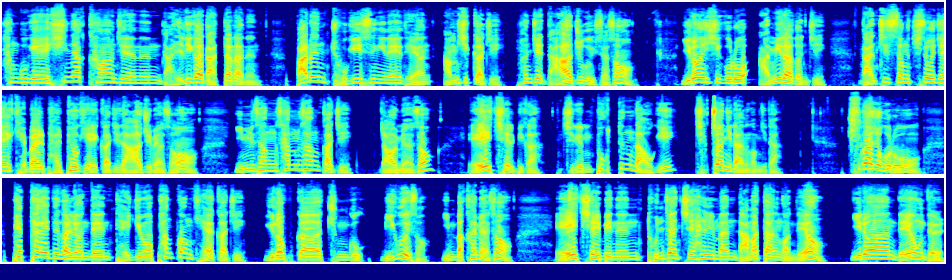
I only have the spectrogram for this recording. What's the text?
한국의 신약 항암제는 난리가 났다라는 빠른 조기 승인에 대한 암시까지 현재 나와주고 있어서 이런 식으로 암이라든지 난치성 치료제 개발 발표 계획까지 나와주면서 임상 3상까지 나오면서 AHLB가 지금 폭등 나오기 직전이라는 겁니다. 추가적으로 펩타이드 관련된 대규모 판권 계약까지 유럽과 중국, 미국에서 임박하면서 AHLB는 돈잔치 할 일만 남았다는 건데요. 이러한 내용들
